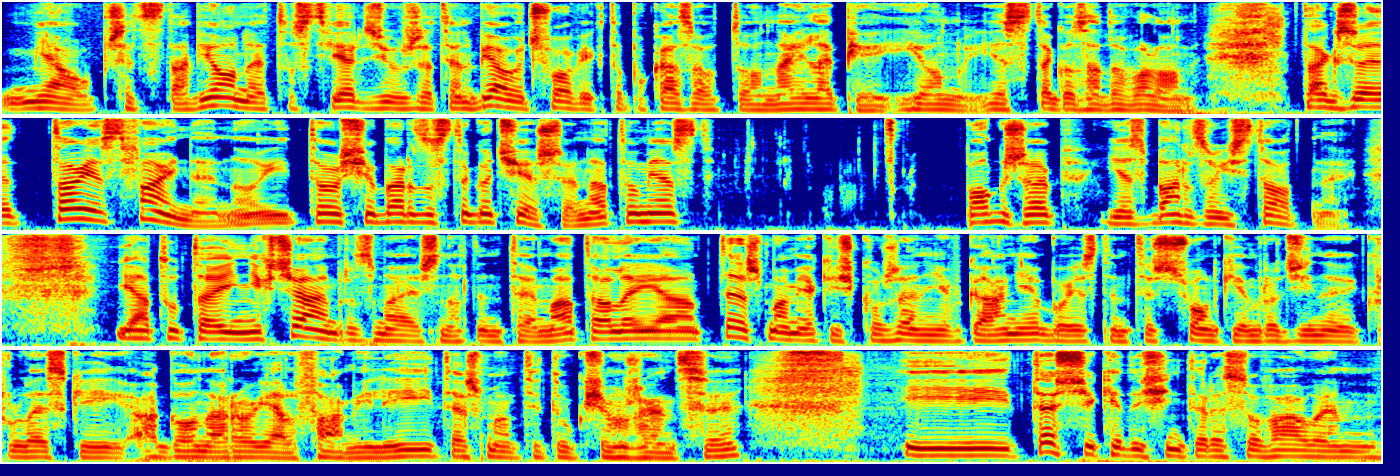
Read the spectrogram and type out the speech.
miał przedstawione, to stwierdził, że ten biały człowiek to pokazał to najlepiej i on jest z tego zadowolony. Także to jest fajne, no i to się bardzo z tego cieszę. Natomiast pogrzeb jest bardzo istotny. Ja tutaj nie chciałem rozmawiać na ten temat, ale ja też mam jakieś korzenie w Ganie, bo jestem też członkiem rodziny królewskiej Agona Royal Family i też mam tytuł książęcy. I też się kiedyś interesowałem,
